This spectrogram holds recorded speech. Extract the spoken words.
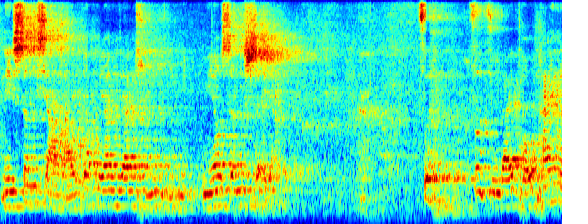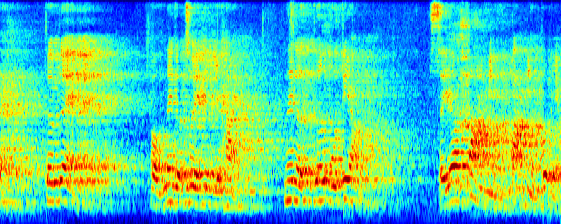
你生小孩要不要人家提名你？你要生谁呀？自自己来投胎的，对不对？哦，那个最厉害，那个割不掉，谁要罢免罢免不了。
